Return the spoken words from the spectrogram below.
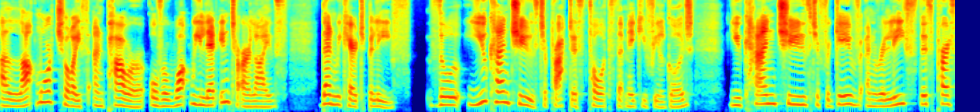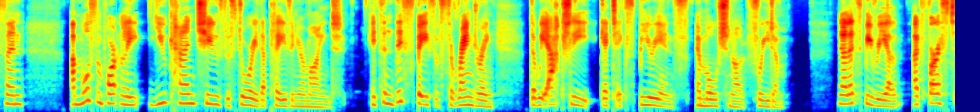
a lot more choice and power over what we let into our lives than we care to believe. Though you can choose to practice thoughts that make you feel good, you can choose to forgive and release this person. And most importantly, you can choose the story that plays in your mind. It's in this space of surrendering that we actually get to experience emotional freedom. Now, let's be real. At first,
